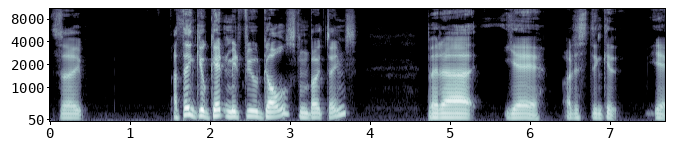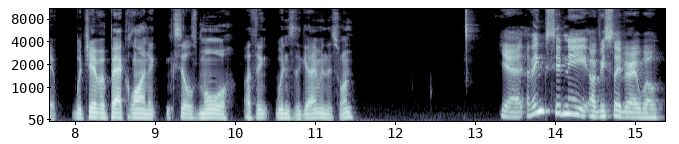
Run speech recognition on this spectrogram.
So, I think you'll get midfield goals from both teams, but uh, yeah, I just think it. Yeah, whichever back line excels more, I think wins the game in this one. Yeah, I think Sydney obviously very well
